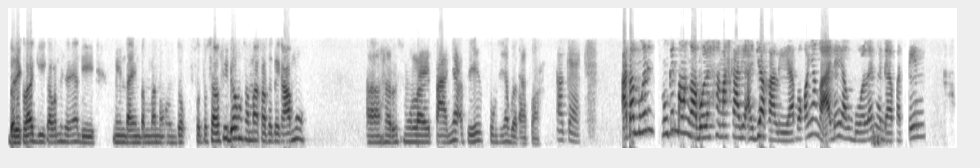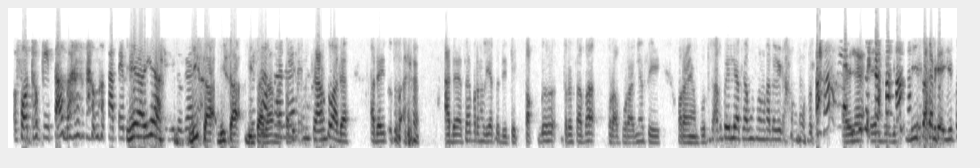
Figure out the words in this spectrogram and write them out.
balik lagi kalau misalnya dimintain teman untuk foto selfie dong sama KTP kamu, uh, harus mulai tanya sih fungsinya buat apa. Oke. Atau mungkin mungkin malah nggak boleh sama sekali aja kali ya. Pokoknya nggak ada yang boleh ngedapetin foto kita bareng sama KTP Iya iya, gitu kan. bisa bisa bisa, Bisa banget. kan, Tapi ya? kan sekarang tuh ada ada itu tuh ada, ada saya pernah lihat tuh di TikTok tuh terus apa pura-puranya si orang yang putus aku pengen lihat kamu sama KTP kamu. Terus Ah, kayaknya gitu ya. yang kayak gitu. Bisa kan kayak gitu?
